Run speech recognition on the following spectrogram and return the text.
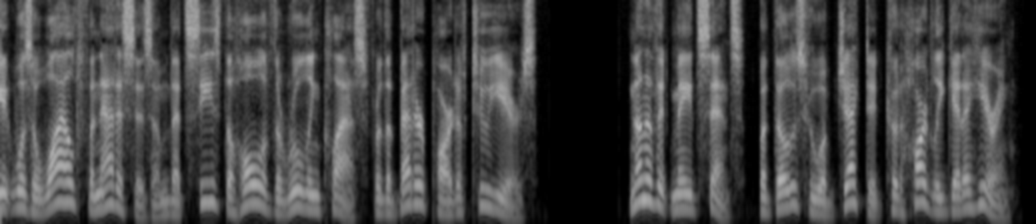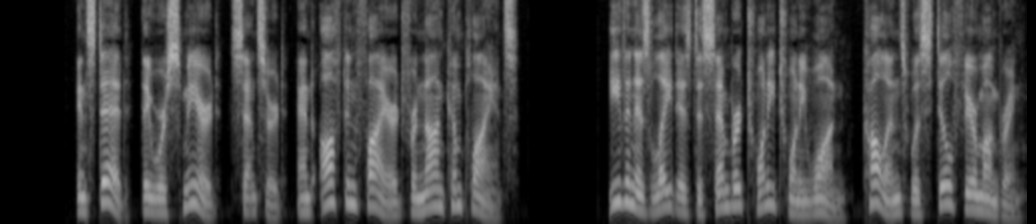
It was a wild fanaticism that seized the whole of the ruling class for the better part of two years. None of it made sense, but those who objected could hardly get a hearing. Instead, they were smeared, censored, and often fired for noncompliance. Even as late as December 2021, Collins was still fearmongering.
